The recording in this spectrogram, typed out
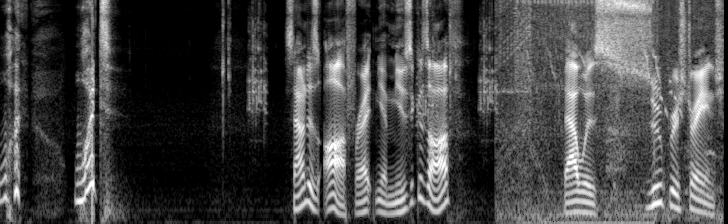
What? What? Sound is off, right? Yeah, music is off. That was super strange.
